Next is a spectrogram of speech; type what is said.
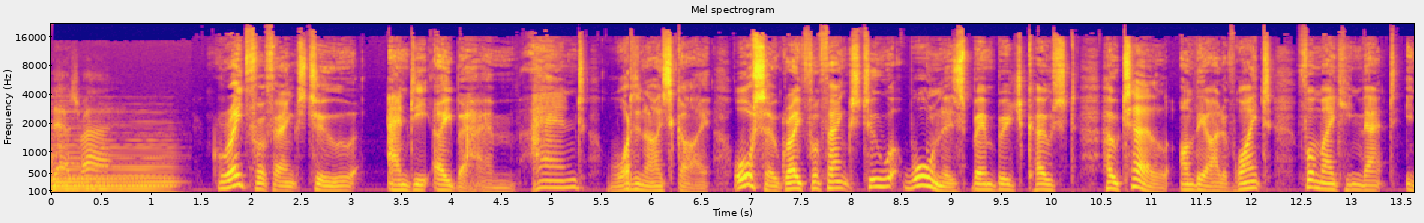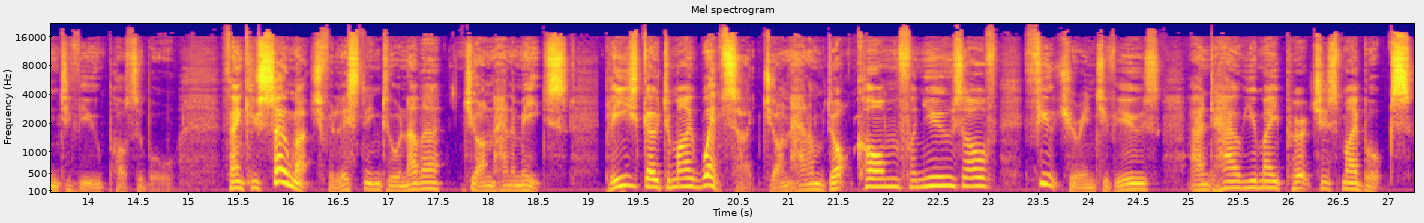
That's right. Grateful thanks to Andy Abraham and what a nice guy. Also grateful thanks to Warner's Bembridge Coast Hotel on the Isle of Wight for making that interview possible. Thank you so much for listening to another John Hannam Meets. Please go to my website, johnhannam.com, for news of future interviews and how you may purchase my books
